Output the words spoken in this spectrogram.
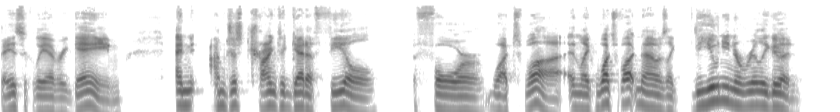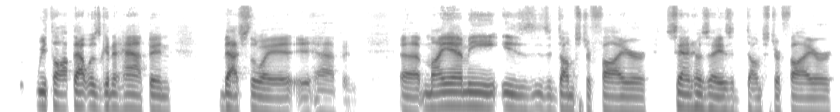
basically every game, and I'm just trying to get a feel for what's what. And like what's what now is like the Union are really good. We thought that was going to happen. That's the way it, it happened. Uh, Miami is is a dumpster fire. San Jose is a dumpster fire.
